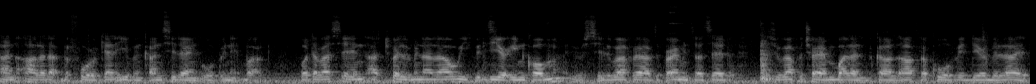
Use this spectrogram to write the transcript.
and all of that before we can even consider and open it back. But I was saying, at 12 million a week with zero income, you're still going to have the Prime Minister said, you're going to try and balance because after COVID, there'll be life.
